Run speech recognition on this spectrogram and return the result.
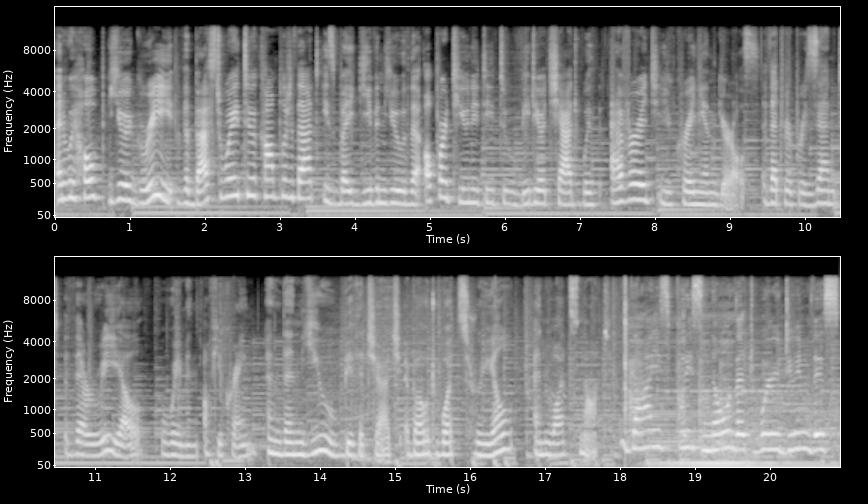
And we hope you agree the best way to accomplish that is by giving you the opportunity to video chat with average Ukrainian girls that represent the real women of Ukraine. And then you be the judge about what's real and what's not. Guys, please know that we're doing this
